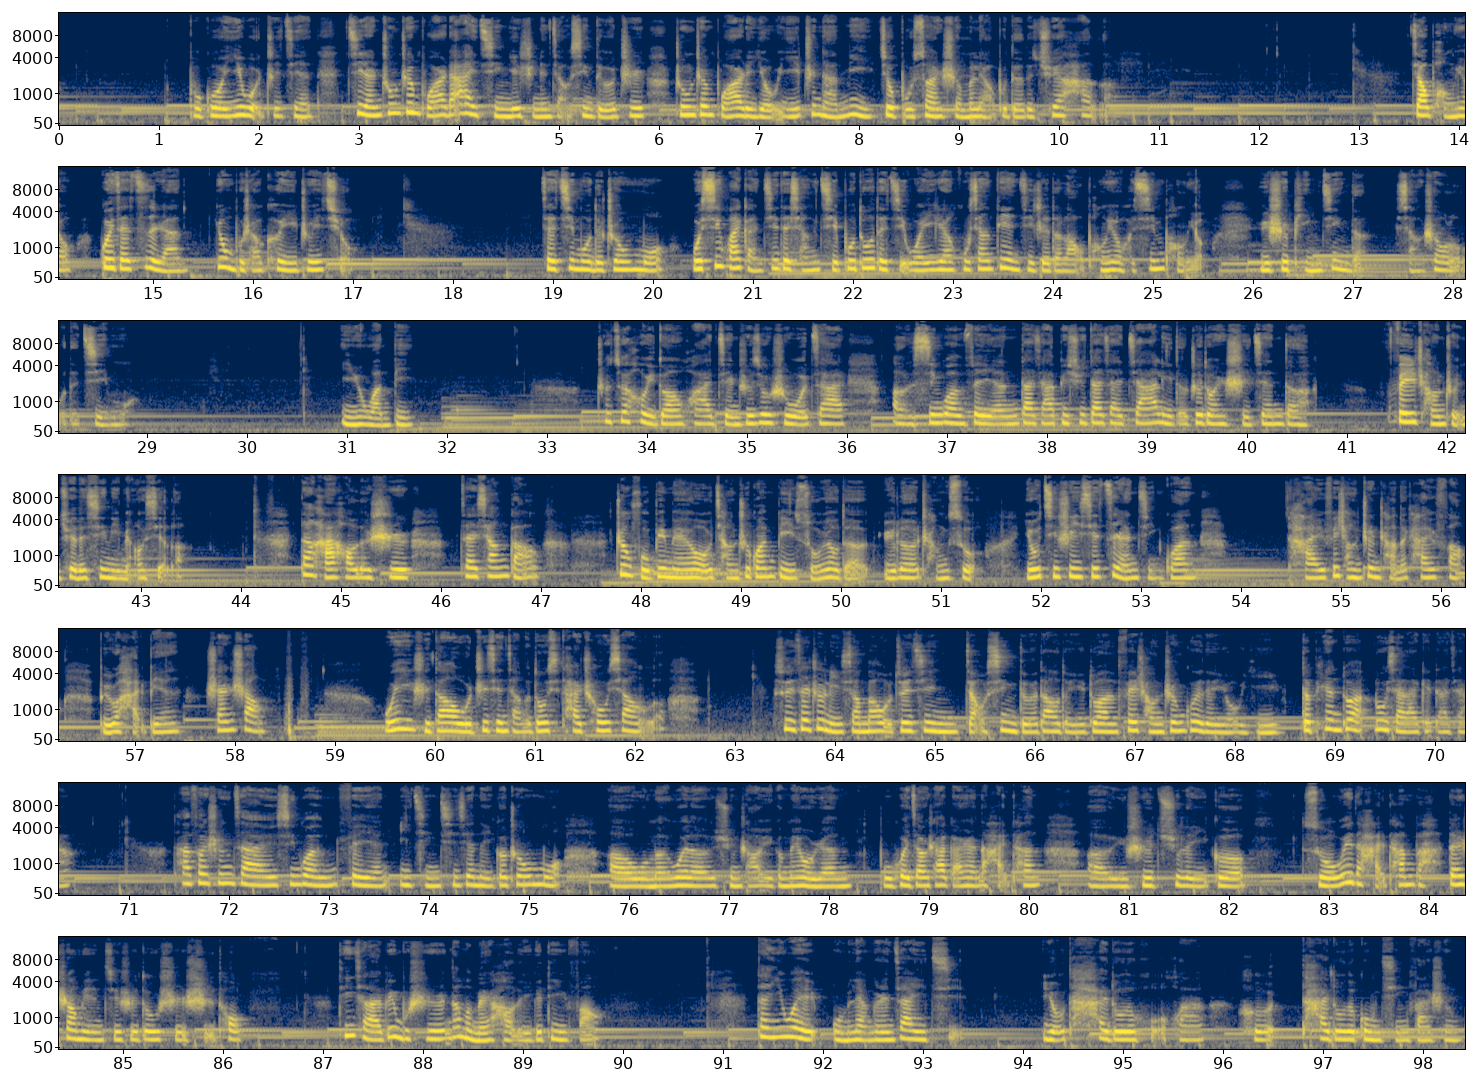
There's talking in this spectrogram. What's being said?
不过，依我之见，既然忠贞不二的爱情也只能侥幸得知，忠贞不二的友谊之难觅就不算什么了不得的缺憾了。交朋友贵在自然，用不着刻意追求。在寂寞的周末，我心怀感激地想起不多的几位依然互相惦记着的老朋友和新朋友，于是平静地享受了我的寂寞。引用完毕。这最后一段话简直就是我在，呃，新冠肺炎大家必须待在家里的这段时间的。非常准确的心理描写了，但还好的是，在香港，政府并没有强制关闭所有的娱乐场所，尤其是一些自然景观，还非常正常的开放，比如海边、山上。我意识到我之前讲的东西太抽象了，所以在这里想把我最近侥幸得到的一段非常珍贵的友谊的片段录下来给大家。它发生在新冠肺炎疫情期间的一个周末，呃，我们为了寻找一个没有人、不会交叉感染的海滩，呃，于是去了一个所谓的海滩吧，但上面其实都是石头，听起来并不是那么美好的一个地方。但因为我们两个人在一起，有太多的火花和太多的共情发生。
